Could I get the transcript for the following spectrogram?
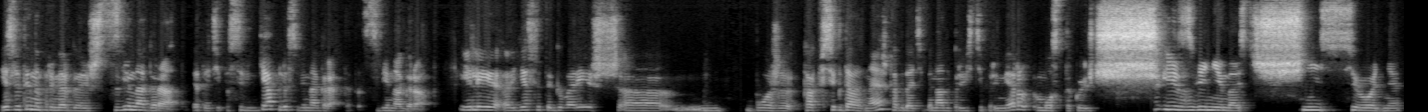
Если ты, например, говоришь «свиноград», это типа свинья плюс виноград, это свиноград. Или э, если ты говоришь, а, боже, как всегда, знаешь, когда тебе надо привести пример, мозг такой «извини, Настя, не сегодня».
